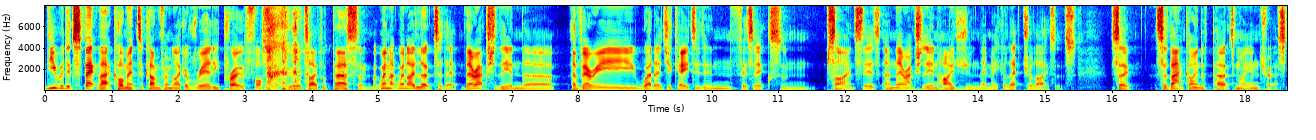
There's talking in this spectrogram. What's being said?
you would expect that comment to come from like a really pro fossil fuel type of person, but when I, when I looked at it, they're actually in the are very well educated in physics and sciences, and they're actually in hydrogen. They make electrolyzers. So, so that kind of perked my interest,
